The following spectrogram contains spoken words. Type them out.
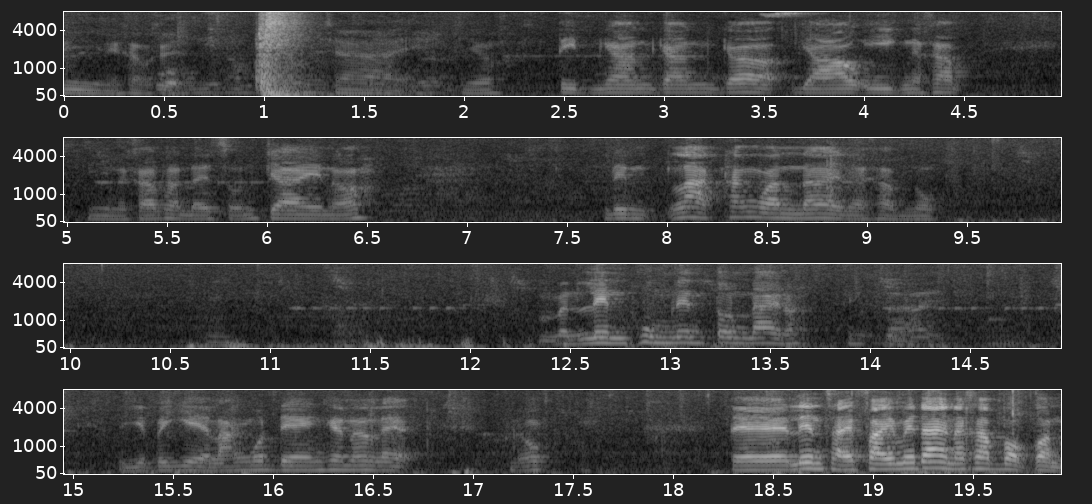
นี่นะครับกลัวพวกนี้ทำใช่เดี๋ยวติดงานกันก็ยาวอีกนะครับ นี่นะครับท่านใดสนใจเนาะเล่นลากทั้งวันได้นะครับนกอืมมันเล่นพุ่มเล่นต้นได้เนาะได้แต่อย่าไปแย่รังมดแดงแค่นั้นแหละนก แต่เล่นสายไฟไม่ได้นะครับ บอกก่อน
